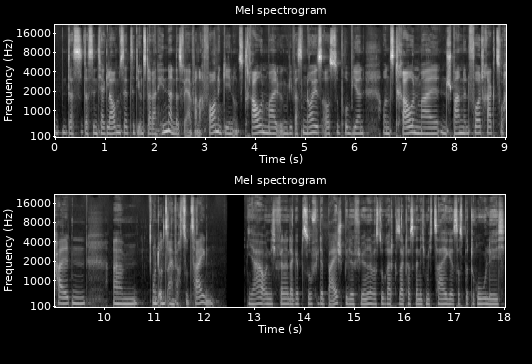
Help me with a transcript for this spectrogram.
das, das sind ja Glaubenssätze, die uns daran hindern, dass wir einfach nach vorne gehen, uns trauen, mal irgendwie was Neues auszuprobieren, uns trauen, mal einen spannenden Vortrag zu halten ähm, und uns einfach zu zeigen. Ja, und ich finde, da gibt es so viele Beispiele für, ne? was du gerade gesagt hast, wenn ich mich zeige, ist das bedrohlich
